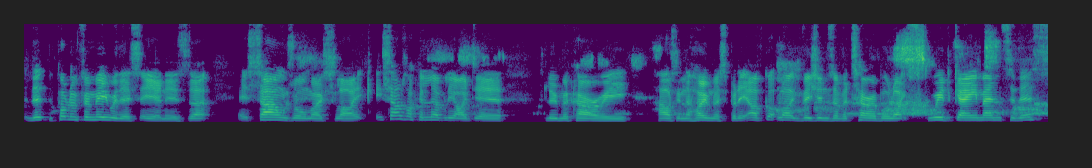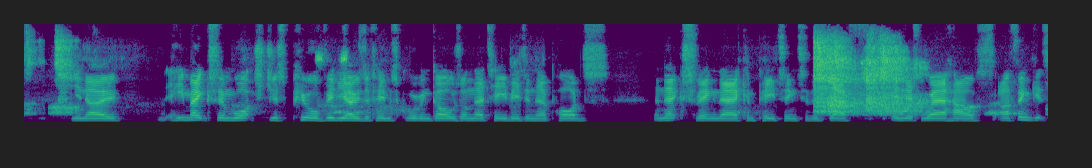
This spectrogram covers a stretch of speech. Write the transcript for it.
the, the problem for me with this, Ian, is that it sounds almost like it sounds like a lovely idea, Lou Macari housing the homeless, but it, I've got like visions of a terrible like Squid Game end to this. You know, he makes them watch just pure videos of him scoring goals on their TVs in their pods. The next thing they're competing to the death in this warehouse. I think it's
